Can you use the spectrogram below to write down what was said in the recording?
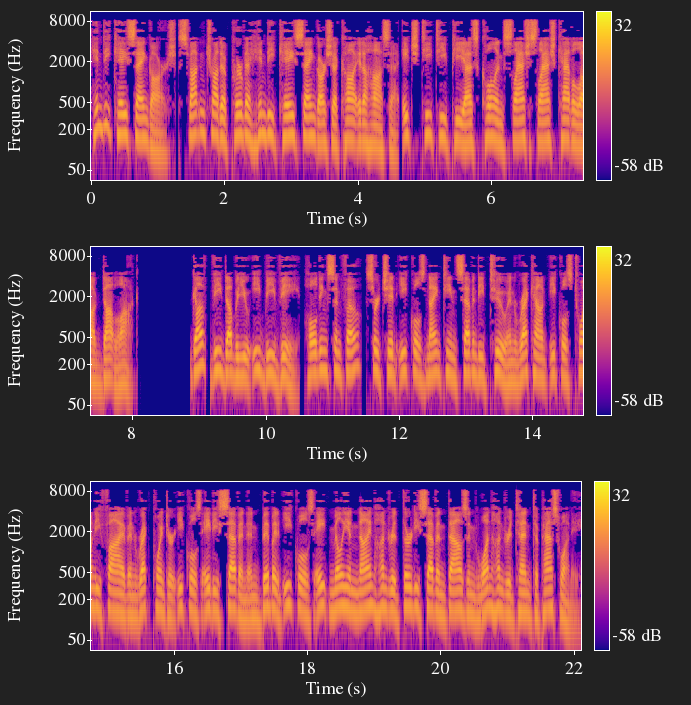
Hindi K Sangarsh Svatantrata Purva Hindi K Sangarsha Ka Itihasa https colon slash slash catalog dot loc Gov. VWEBV, Holdingsinfo, Searchid equals 1972 and Recount equals 25 and Recpointer equals 87 and Bibid equals 8,937,110 to Paswani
